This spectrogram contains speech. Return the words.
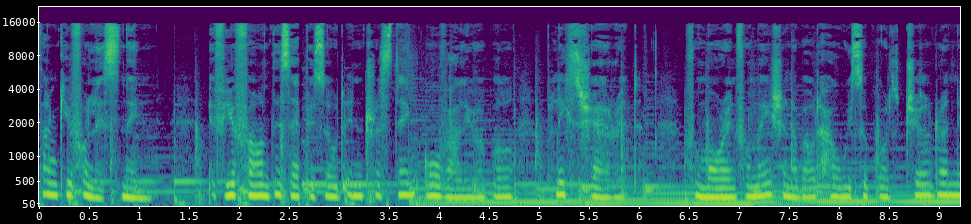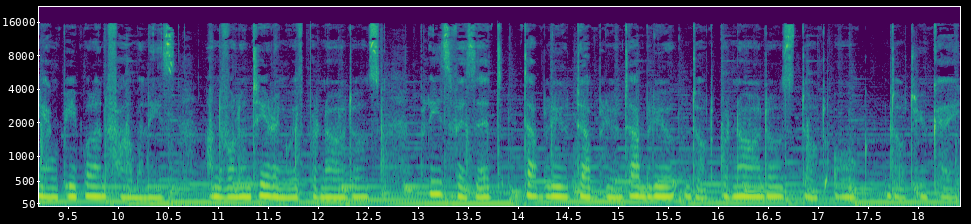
Thank you for listening. If you found this episode interesting or valuable, please share it. For more information about how we support children, young people, and families, and volunteering with Barnardo's, please visit www.barnardos.org.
